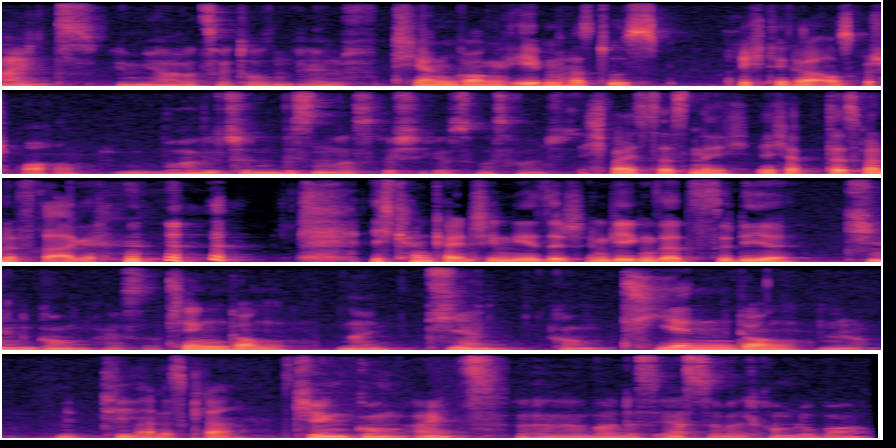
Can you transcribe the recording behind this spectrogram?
1 im Jahre 2011. Tiangong. Eben hast du es richtiger ausgesprochen. Woher willst du denn wissen, was richtig ist und was falsch ist? Ich weiß das nicht. Ich habe, das war eine Frage. ich kann kein Chinesisch im Gegensatz zu dir. Tiangong heißt es. Tiangong. Nein, Tiangong. Tiangong. Ja, mit T. Alles klar. Tiangong 1 äh, war das erste Weltraumlabor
